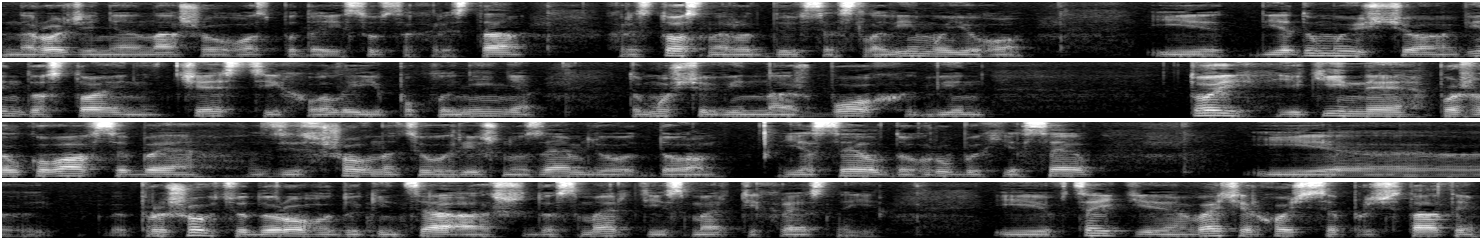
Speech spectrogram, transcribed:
народження нашого Господа Ісуса Христа. Христос народився, славімо Його. І я думаю, що Він достоїн честі, хвали і поклоніння, тому що Він наш Бог, Він той, який не пожалкував себе, зійшов на цю грішну землю до ясел, до грубих ясел і е, пройшов цю дорогу до кінця аж до смерті і смерті хресної. І в цей вечір хочеться прочитати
